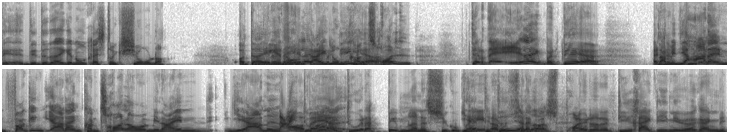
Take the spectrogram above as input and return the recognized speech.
det er det, der ikke er nogen restriktioner. Og der er er ikke der nogen, der er ikke nogen kontrol. Det er der heller ikke på det her. Nej, men jeg har da en fucking, jeg har da en kontrol over min egen hjerne. Nej, og du, hvad har jeg, du er da bimlerne psykopat, Ja, det ved jeg da godt. og sprøjter dig direkte ind i øregangene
